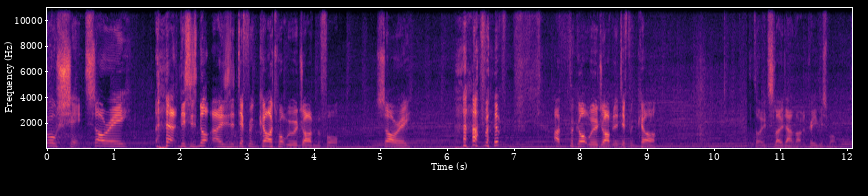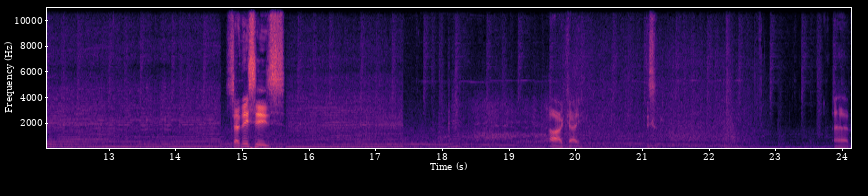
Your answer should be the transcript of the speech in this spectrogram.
Oh shit, sorry. this is not, uh, this is a different car to what we were driving before. Sorry. I forgot we were driving a different car. Thought it'd slow down like the previous one. So this is... Ah, okay. Um,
